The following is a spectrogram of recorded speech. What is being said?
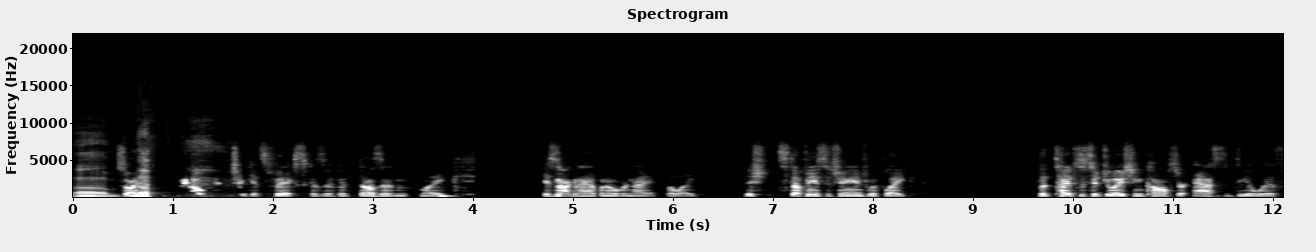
Um, so I, just, I hope shit gets fixed because if it doesn't, like, it's not gonna happen overnight. But like, this stuff needs to change with like the types of situation cops are asked to deal with.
